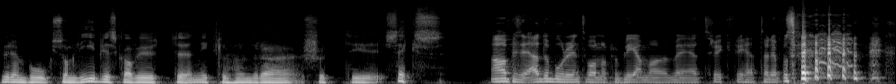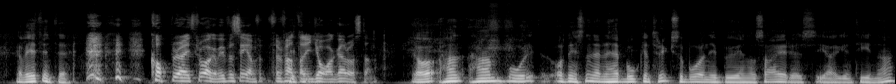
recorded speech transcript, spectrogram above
ur en bok som Libris gav ut eh, 1976. Ja, precis. Ja, då borde det inte vara något problem med tryckfrihet, höll jag på att säga. Jag vet inte. Copyright-fråga. Vi får se om författaren jagar oss den. Ja, han, han bor, åtminstone när den här boken trycks så bor han i Buenos Aires i Argentina.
